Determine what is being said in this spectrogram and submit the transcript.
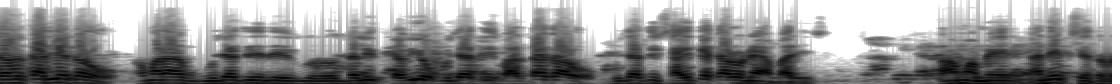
સહકાર્યકરો, અમારા ગુજરાતી દલિત કવિઓ, ગુજરાતી વાર્તાકારો, ગુજરાતી સાહિત્યકારોને આભારી છે. આમ અમે અનેક ક્ષેત્રો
